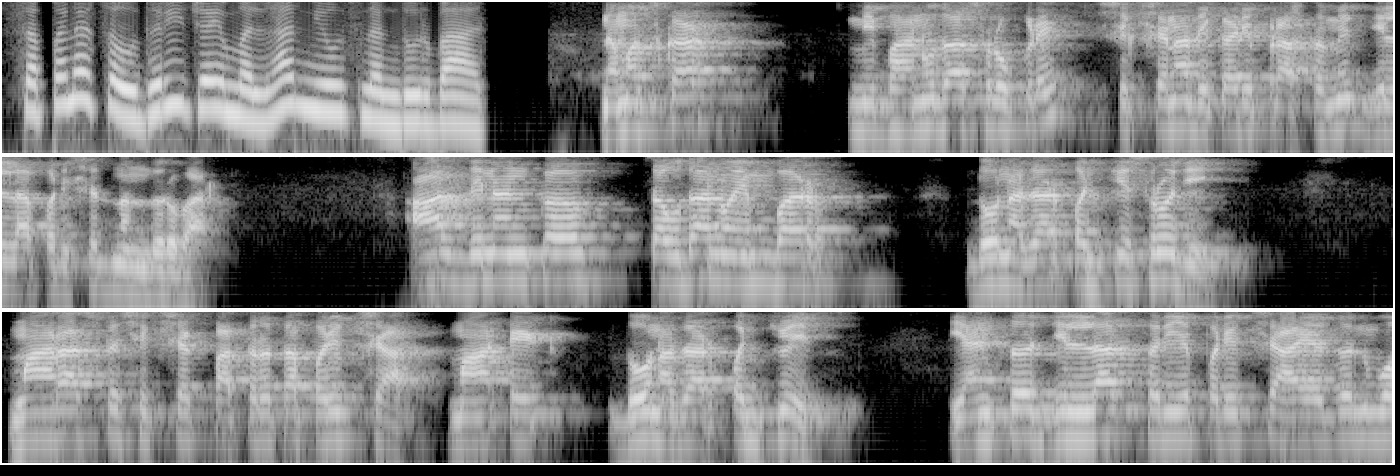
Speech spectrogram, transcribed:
सपना चौधरी जय मल्हार न्यूज नंदुरबार. नमस्कार. मी भानुदास रोकडे शिक्षणाधिकारी प्राथमिक जिल्हा परिषद नंदुरबार. आज दिनांक चौदा नोव्हेंबर दोन हजार पंचवीस रोजी महाराष्ट्र शिक्षक पात्रता परीक्षा महाटेट दोन हजार पंचवीस यांचं जिल्हास्तरीय परीक्षा आयोजन व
